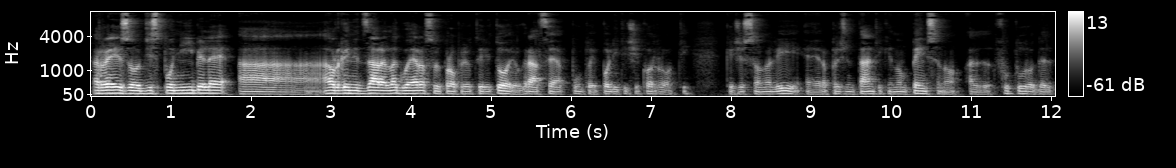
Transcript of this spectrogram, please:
reso disponibile a, a, organizzare la guerra sul proprio territorio grazie appunto ai politici corrotti che ci sono lì, ai rappresentanti che non pensano al futuro del,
